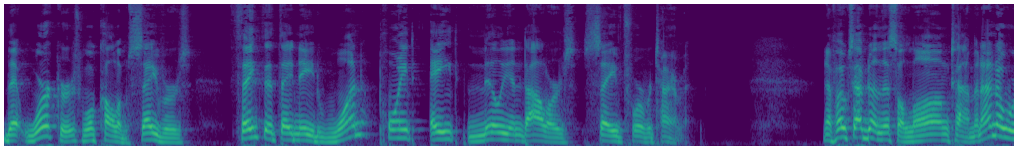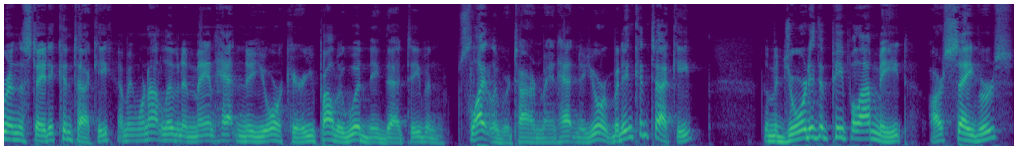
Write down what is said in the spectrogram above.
that workers, we'll call them savers, think that they need $1.8 million saved for retirement. Now, folks, I've done this a long time, and I know we're in the state of Kentucky. I mean, we're not living in Manhattan, New York here. You probably would need that to even slightly retire in Manhattan, New York. But in Kentucky, the majority of the people I meet are savers.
